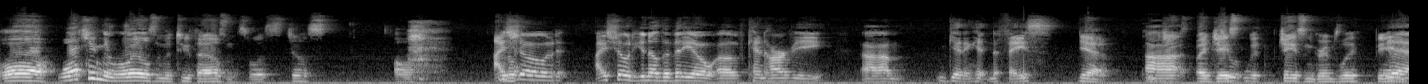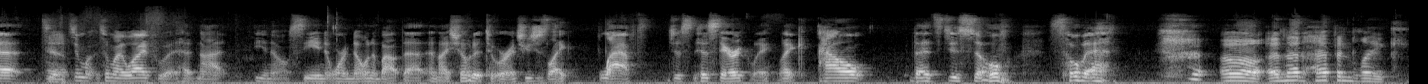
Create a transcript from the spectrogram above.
Oh, watching the Royals in the 2000s was just oh. I showed I showed you know the video of Ken Harvey um, getting hit in the face. Yeah, Uh, by Jason with Jason Grimsley. Being, Yeah, to, Yeah. To, my, to my wife who had not you know seen or known about that, and I showed it to her, and she just like laughed just hysterically, like how that's just so so bad. Oh, and that happened like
